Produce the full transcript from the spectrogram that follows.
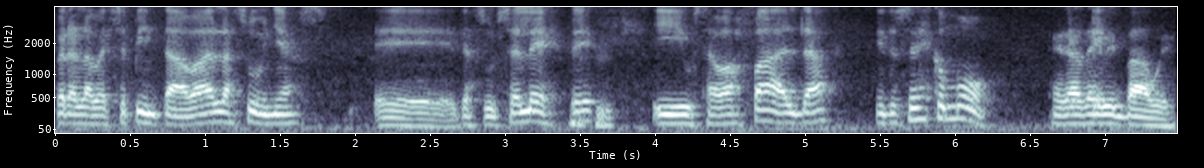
pero a la vez se pintaba las uñas eh, de azul celeste y usaba falda. Entonces es como... Era David Bowie.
